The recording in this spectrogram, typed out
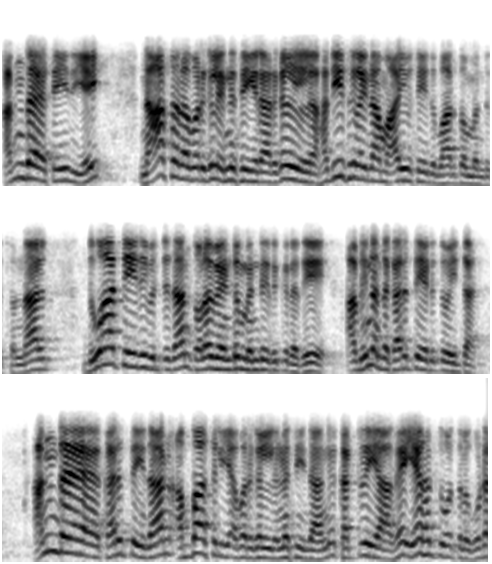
அந்த செய்தியை நாசர் அவர்கள் என்ன செய்கிறார்கள் ஹதீஸ்களை நாம் ஆய்வு செய்து பார்த்தோம் என்று சொன்னால் துவா செய்து விட்டு தான் தொழ வேண்டும் என்று இருக்கிறது அப்படின்னு அந்த கருத்தை எடுத்து வைத்தார். அந்த கருத்தை தான் அப்பாஸ் அலி அவர்கள் என்ன செய்தாங்க? கட்டுரையாக ஏகத்துவத்தில் கூட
